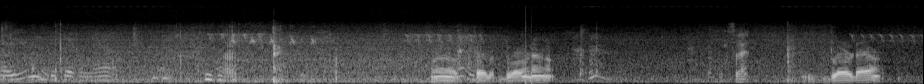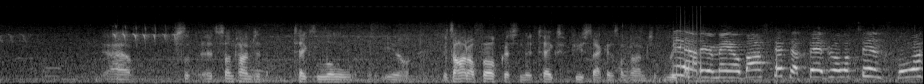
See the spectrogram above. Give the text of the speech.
Oh, you need to take a nap. Well, it started blurring out. What's that? It blurred out. Uh, s- it, sometimes it takes a little, you know, it's autofocus and it takes a few seconds sometimes to read. Yeah, there, mailbox. That's a federal offense, boy.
